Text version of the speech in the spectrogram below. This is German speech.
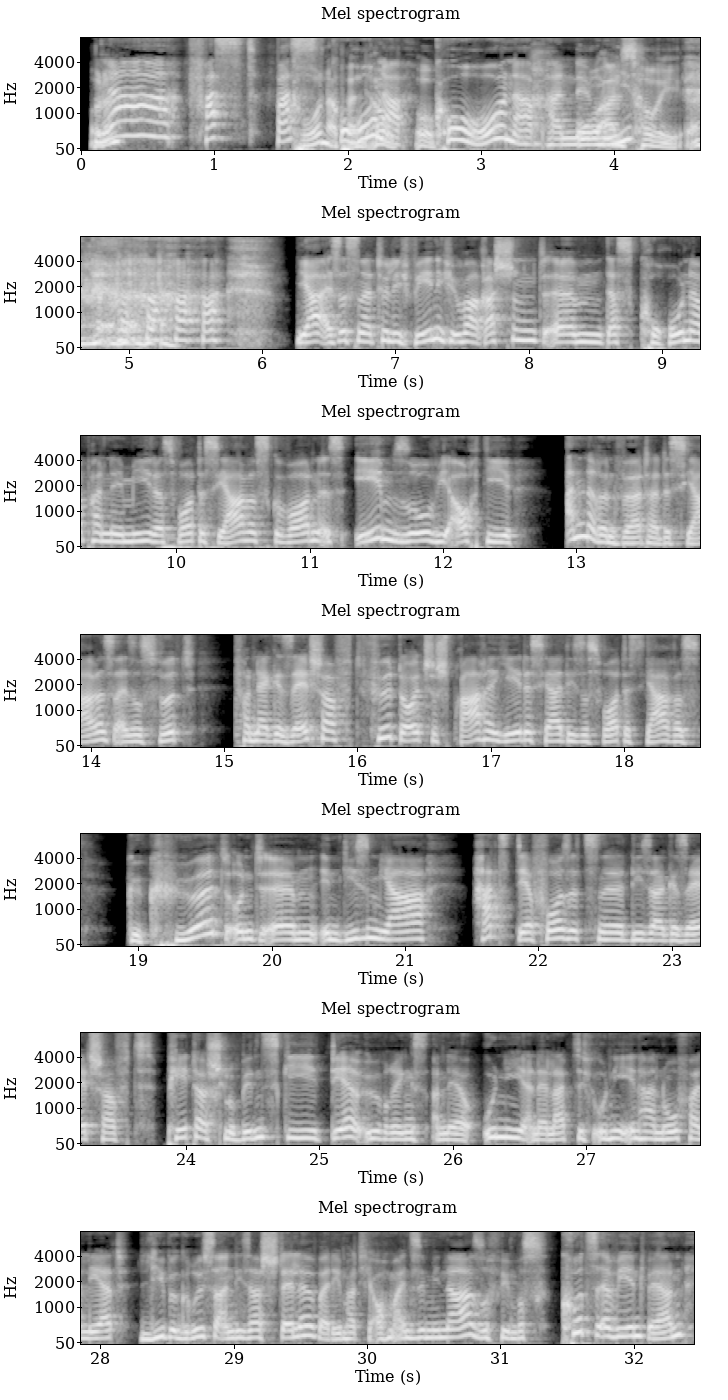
Oder? Ja, fast, fast. Corona-Pandemie. Corona. Oh, oh. Corona-Pandemie. Oh, I'm sorry. ja, es ist natürlich wenig überraschend, ähm, dass Corona-Pandemie das Wort des Jahres geworden ist, ebenso wie auch die anderen Wörter des Jahres. Also es wird von der Gesellschaft für deutsche Sprache jedes Jahr dieses Wort des Jahres gekürt. Und ähm, in diesem Jahr hat der Vorsitzende dieser Gesellschaft, Peter Schlubinski, der übrigens an der Uni, an der Leipzig-Uni in Hannover lehrt, liebe Grüße an dieser Stelle, bei dem hatte ich auch mein Seminar, so viel muss kurz erwähnt werden,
